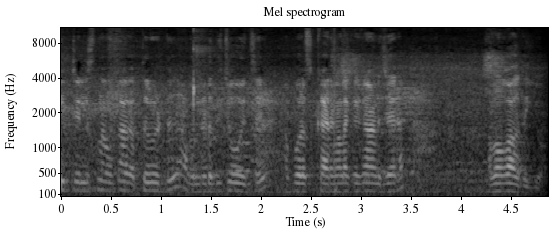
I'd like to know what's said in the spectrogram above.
ഡീറ്റെയിൽസും നമുക്ക് അകത്ത് വിട്ട് അവന്റെ അടുത്ത് ചോദിച്ച് ആ പുരസ്കാരങ്ങളൊക്കെ കാണിച്ചു തരാം. അപ്പോൾ അകത്തേക്ക്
